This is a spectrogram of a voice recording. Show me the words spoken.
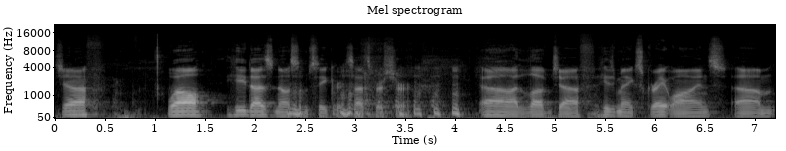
Jeff. Well, he does know some secrets, that's for sure. Uh, I love Jeff. He makes great wines, um,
